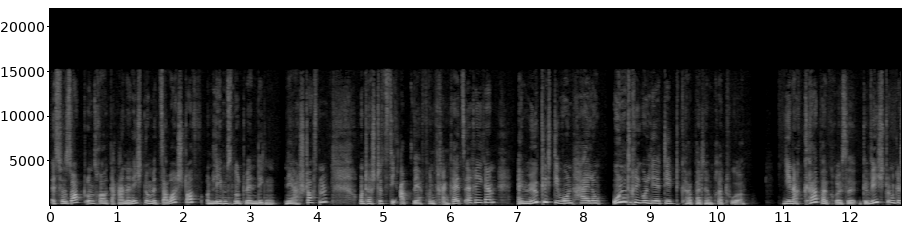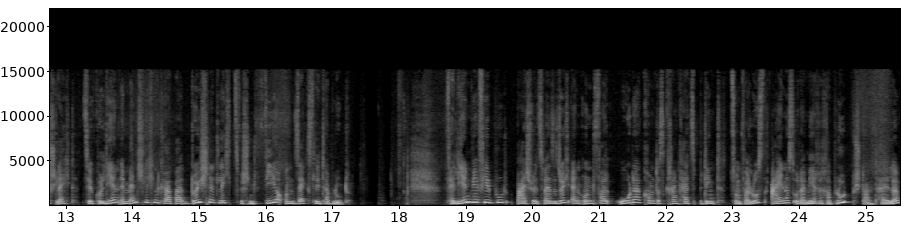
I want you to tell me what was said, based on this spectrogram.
Es versorgt unsere Organe nicht nur mit Sauerstoff und lebensnotwendigen Nährstoffen, unterstützt die Abwehr von Krankheitserregern, ermöglicht die Wundheilung und reguliert die Körpertemperatur. Je nach Körpergröße, Gewicht und Geschlecht zirkulieren im menschlichen Körper durchschnittlich zwischen 4 und 6 Liter Blut. Verlieren wir viel Blut, beispielsweise durch einen Unfall oder kommt es krankheitsbedingt zum Verlust eines oder mehrerer Blutbestandteile,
